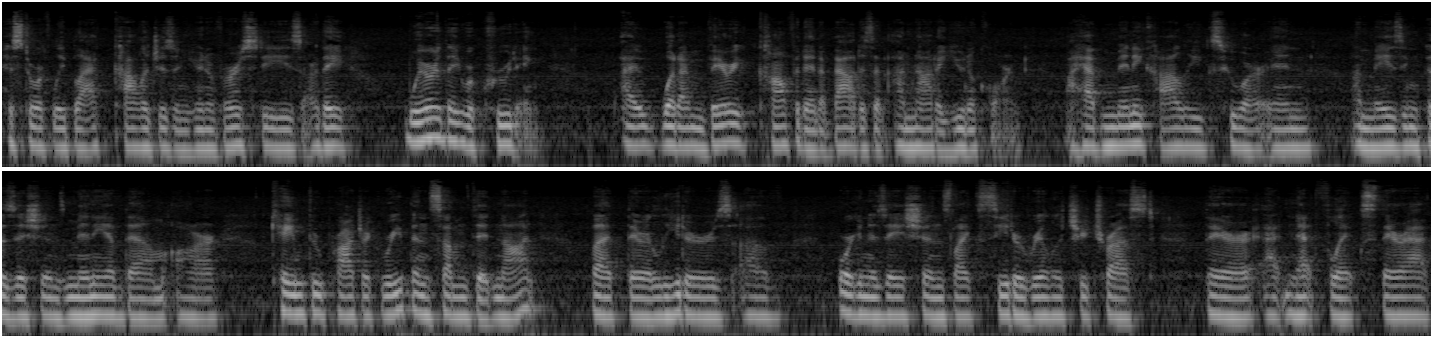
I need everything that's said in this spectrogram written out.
historically black colleges and universities? Are they where are they recruiting? I, what I'm very confident about is that I'm not a unicorn. I have many colleagues who are in amazing positions. Many of them are came through Project REAP and some did not, but they're leaders of organizations like Cedar Realty Trust. They're at Netflix, they're at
